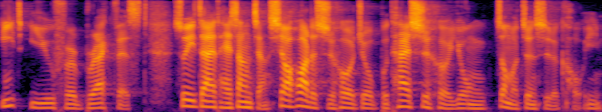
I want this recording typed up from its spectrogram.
eat you for breakfast。所以在台上讲笑话的时候，就不太适合用这么正式的口音。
